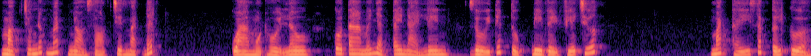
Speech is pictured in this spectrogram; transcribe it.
mặc cho nước mắt nhỏ giọt trên mặt đất. Qua một hồi lâu, cô ta mới nhặt tay nải lên, rồi tiếp tục đi về phía trước. Mắt thấy sắp tới cửa,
